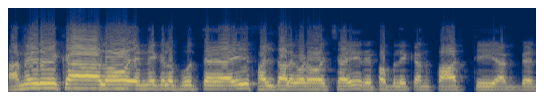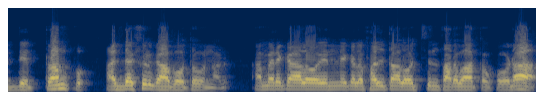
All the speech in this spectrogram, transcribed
అమెరికాలో ఎన్నికలు పూర్తయ్యాయి. ఫలితాలు కూడా వచ్చాయి. రిపబ్లికన్ పార్టీ అభ్యర్థి ట్రంప్ అధ్యక్షుడు కాబోతూ ఉన్నాడు. అమెరికాలో ఎన్నికల ఫలితాలు వచ్చిన తర్వాత కూడా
